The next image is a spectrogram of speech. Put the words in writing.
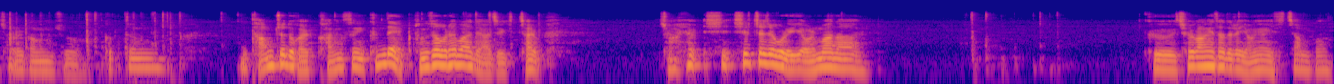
철강주. 급등. 다음 주에도 갈 가능성이 큰데 분석을 해봐야 돼 아직. 잘 저, 시, 실제적으로 이게 얼마나 그 철강 회사들의 영향이 있을지 한번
